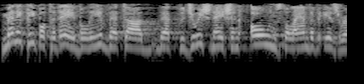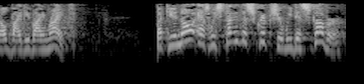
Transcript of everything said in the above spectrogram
Many people today believe that, uh, that the Jewish nation owns the land of Israel by divine right. But you know, as we study the scripture, we discover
